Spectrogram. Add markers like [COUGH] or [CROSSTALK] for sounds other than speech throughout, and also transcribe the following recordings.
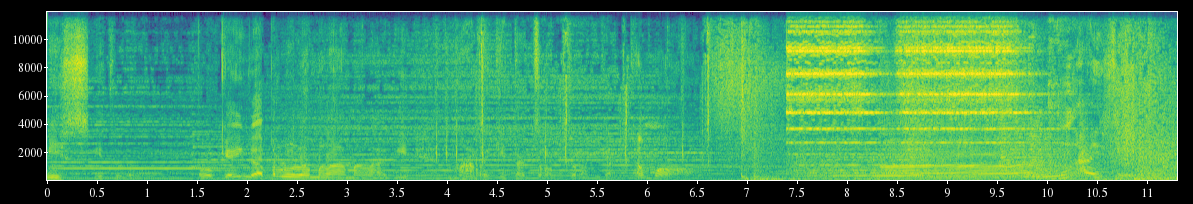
miss gitu loh. Oke nggak perlu lama-lama lagi. Mari kita cerot-cerotkan. Come on. I see.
